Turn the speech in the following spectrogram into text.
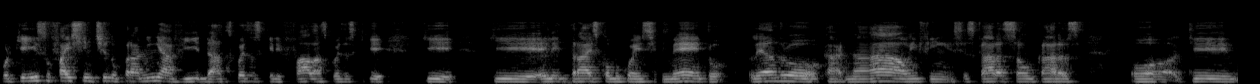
porque isso faz sentido para a minha vida, as coisas que ele fala, as coisas que, que, que ele traz como conhecimento. Leandro Carnal, enfim, esses caras são caras oh, que,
